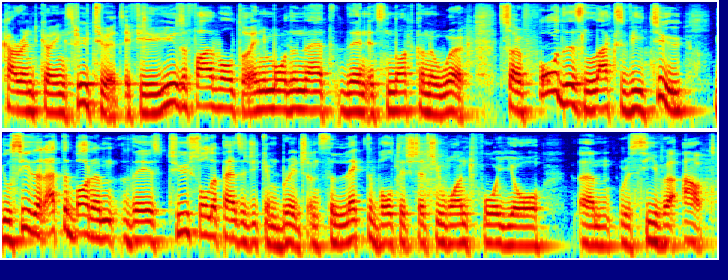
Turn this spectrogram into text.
current going through to it. If you use a 5 volt or any more than that, then it's not going to work. So for this Lux V2, you'll see that at the bottom, there's two solder pads that you can bridge and select the voltage that you want for your um, receiver out.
